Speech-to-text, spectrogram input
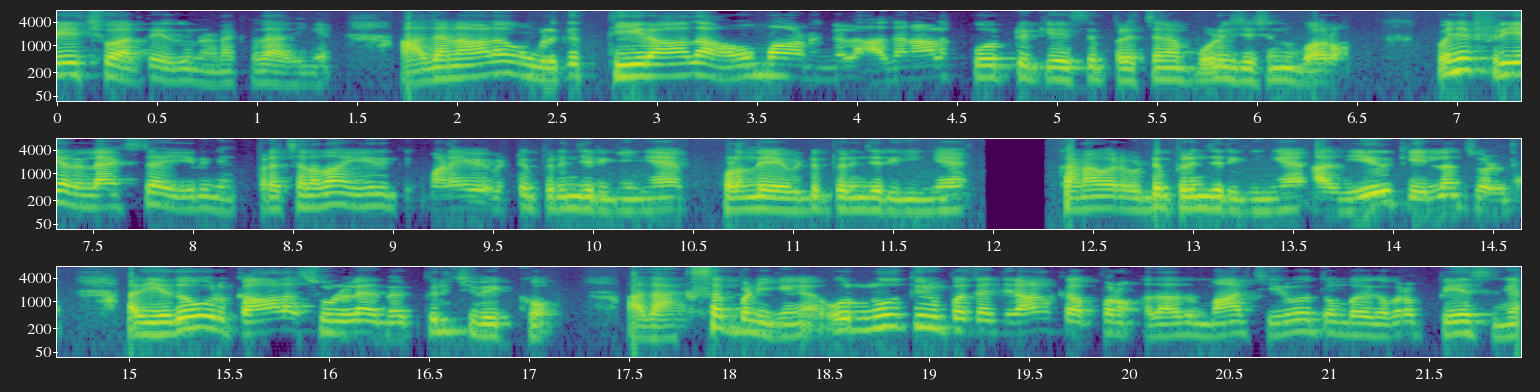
பேச்சுவார்த்தை எதுவும் நடக்கதாதீங்க. அதனால உங்களுக்கு தீராத அவமானங்கள் அதனால கோர்ட்டு கேஸ் பிரச்சனை போலீஸ் ஸ்டேஷன் வரும். கொஞ்சம் ஃப்ரீயா ரிலாக்ஸ்டா இருங்க. பிரச்சனை தான் இருக்கு. மனைவியை விட்டு பிரிஞ்சிருக்கீங்க குழந்தைய விட்டு பிரிஞ்சிருக்கீங்க கணவரை விட்டு பிரிஞ்சிருக்கீங்க அது இருக்கு இல்லைன்னு சொல்றேன். அது ஏதோ ஒரு கால சூழ்நிலை அது மாதிரி பிரிச்சு வைக்கும். அதை அக்செப்ட் பண்ணிக்கோங்க. ஒரு நூத்தி முப்பத்தஞ்சு நாளுக்கு அப்புறம் அதாவது மார்ச் இருபத்தி ஒன்பதுக்கு அப்புறம் பேசுங்க.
